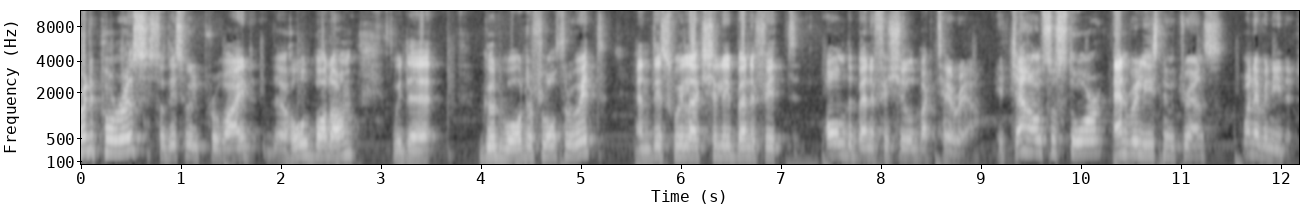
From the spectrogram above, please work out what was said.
pretty porous, so this will provide the whole bottom with a good water flow through it. And this will actually benefit all the beneficial bacteria. It can also store and release nutrients whenever needed.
